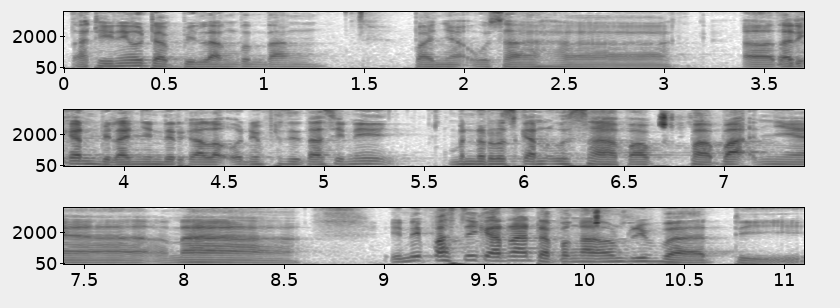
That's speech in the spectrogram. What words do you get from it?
tadi ini udah bilang tentang banyak usaha uh, tadi kan bilang nyindir kalau universitas ini meneruskan usaha bap bapaknya. Nah, ini pasti karena ada pengalaman pribadi.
